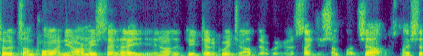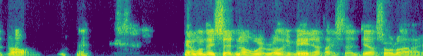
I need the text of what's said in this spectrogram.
So at some point, when the Army said, "Hey, you know, you did a great job there. We're going to send you someplace else," I said, "No." and when they said, "No, we really mean it," I said, "Yeah, so did I."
